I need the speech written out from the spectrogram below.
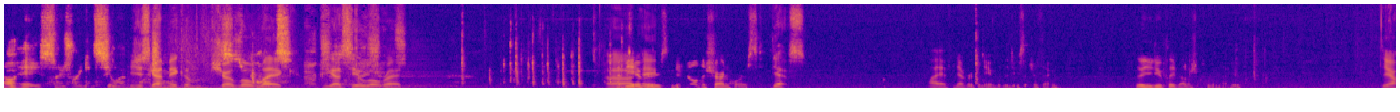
Oh, hey, Science Ray concealment. you just gotta make him show a little leg. You gotta see a little red. Uh, Have you ever A- Citadel the Scharnhorst? yes. I have never been able to do such a thing. Though you do play Battleship more than I do. Yeah.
